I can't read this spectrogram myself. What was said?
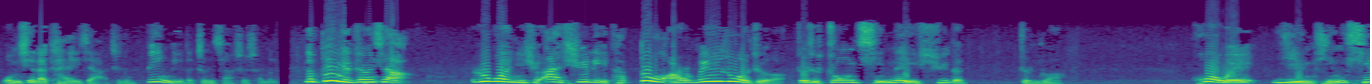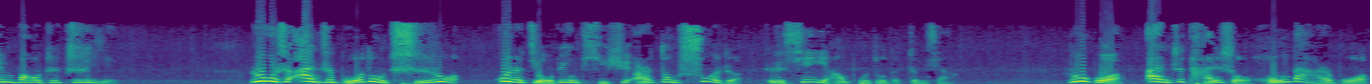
我们现在看一下这种病理的征象是什么？那病理征象。如果你去按虚里，它动而微弱者，这是中气内虚的症状，或为隐停心包之支引。如果是按之搏动迟弱，或者久病体虚而动硕者，这是心阳不足的征象。如果按之弹手宏大而薄，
